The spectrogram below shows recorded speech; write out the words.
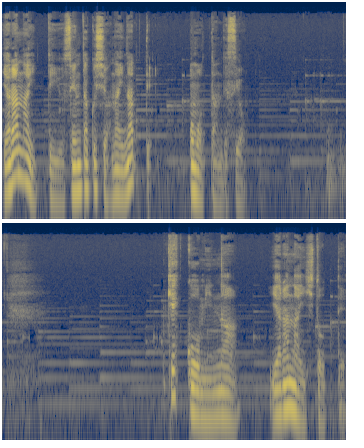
やらないっていう選択肢はないなって思ったんですよ。結構みんなやらない人って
